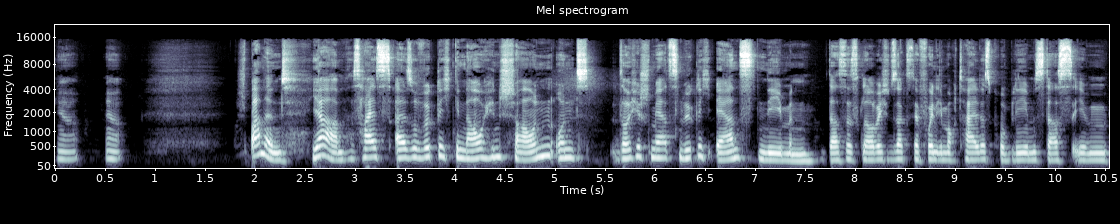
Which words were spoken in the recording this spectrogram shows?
Ja, ja. Spannend. Ja, das heißt also wirklich genau hinschauen und solche Schmerzen wirklich ernst nehmen. Das ist, glaube ich, du sagst ja vorhin eben auch Teil des Problems, dass eben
